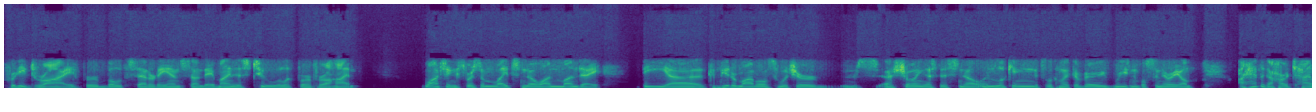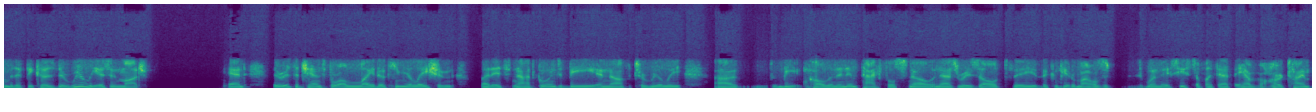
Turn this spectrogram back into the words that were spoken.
pretty dry for both Saturday and Sunday. Minus 2 we'll look for for a high. Watching for some light snow on Monday the uh, computer models which are uh, showing us this snow and looking it's looking like a very reasonable scenario are having a hard time with it because there really isn't much and there is a chance for a light accumulation, but it's not going to be enough to really uh, be called an impactful snow. And as a result, the, the computer models, when they see stuff like that, they have a hard time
